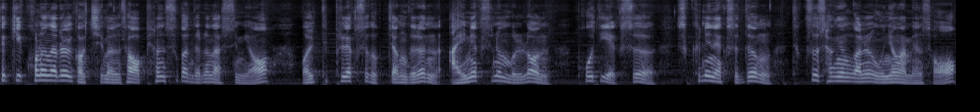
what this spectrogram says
특히 코로나를 거치면서 편수가 늘어났으며 멀티플렉스 극장들은 IMAX는 물론 4DX, 스크린X 등 특수 상영관을 운영하면서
